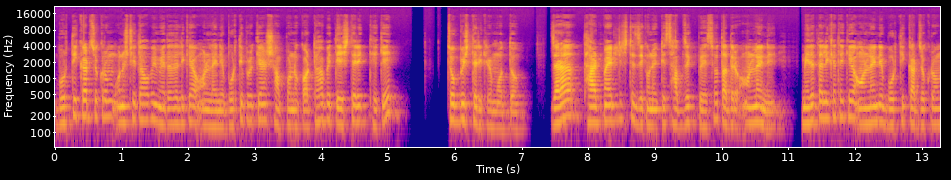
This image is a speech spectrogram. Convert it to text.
ভর্তি কার্যক্রম অনুষ্ঠিত হবে মেধা তালিকা অনলাইনে। ভর্তি প্রক্রিয়া সম্পন্ন করতে হবে তেইশ তারিখ থেকে চব্বিশ তারিখের মধ্যে। যারা থার্ড মেরিট লিস্টে যে কোনো একটি সাবজেক্ট পেয়েছ, তাদের অনলাইনে, মেধা তালিকা থেকে অনলাইনে ভর্তি কার্যক্রম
